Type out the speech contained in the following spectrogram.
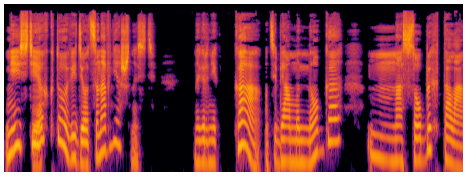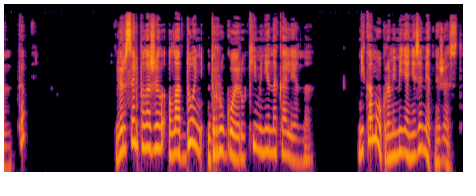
не из тех, кто ведется на внешность. Наверняка у тебя много особых талантов. Версель положил ладонь другой руки мне на колено. Никому, кроме меня, незаметный жест.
